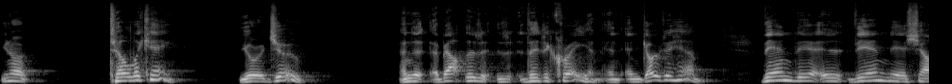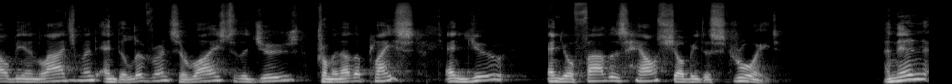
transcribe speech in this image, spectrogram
you know, tell the king you're a Jew and the, about the, the decree and, and, and go to him, then there, then there shall be enlargement and deliverance arise to the Jews from another place, and you and your father's house shall be destroyed. And then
